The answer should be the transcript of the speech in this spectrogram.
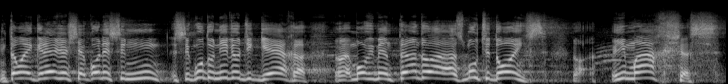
Então a igreja chegou nesse segundo nível de guerra, eh, movimentando as multidões em marchas.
